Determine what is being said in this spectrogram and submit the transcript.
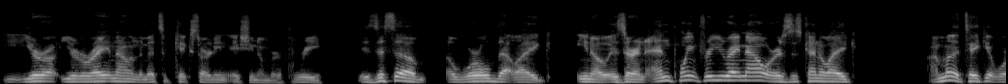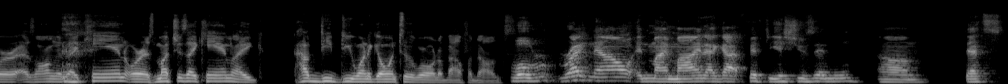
you're you're right now in the midst of kickstarting issue number three. Is this a a world that like you know is there an end point for you right now, or is this kind of like I'm gonna take it where as long as I can or as much as I can, like how deep do you want to go into the world of alpha dogs? Well, right now in my mind, I got 50 issues in me. Um, that's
